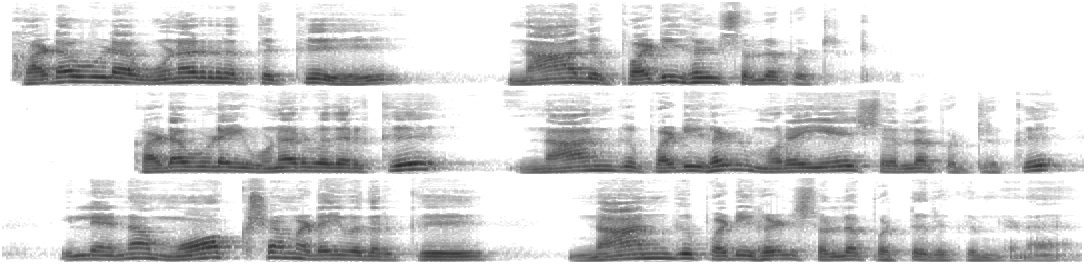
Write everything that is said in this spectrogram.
கடவுளை உணர்றத்துக்கு நாலு படிகள் சொல்லப்பட்டிருக்கு. கடவுளை உணர்வதற்கு நான்கு படிகள் முறையே சொல்லப்பட்டிருக்கு. இல்லைன்னா மோக்ஷம் அடைவதற்கு நான்கு படிகள் சொல்லப்பட்டிருக்கின்றன.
